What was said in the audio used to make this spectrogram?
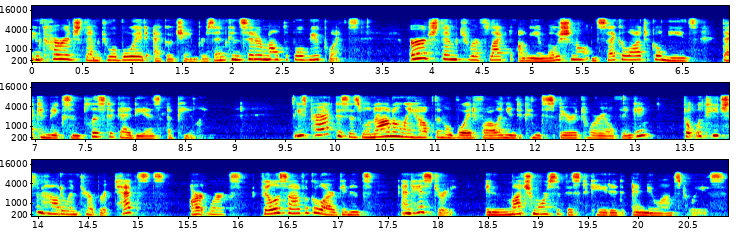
Encourage them to avoid echo chambers and consider multiple viewpoints. Urge them to reflect on the emotional and psychological needs that can make simplistic ideas appealing. These practices will not only help them avoid falling into conspiratorial thinking, but will teach them how to interpret texts, artworks, philosophical arguments, and history in much more sophisticated and nuanced ways.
